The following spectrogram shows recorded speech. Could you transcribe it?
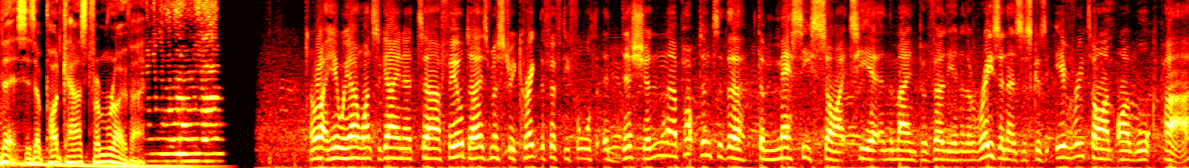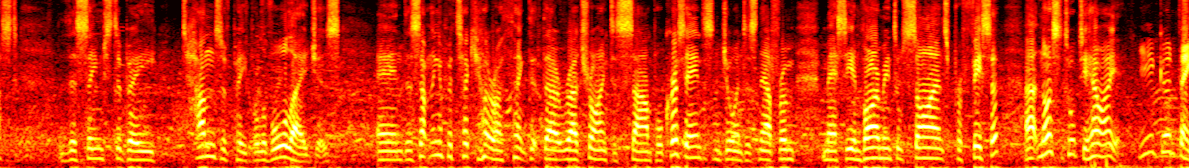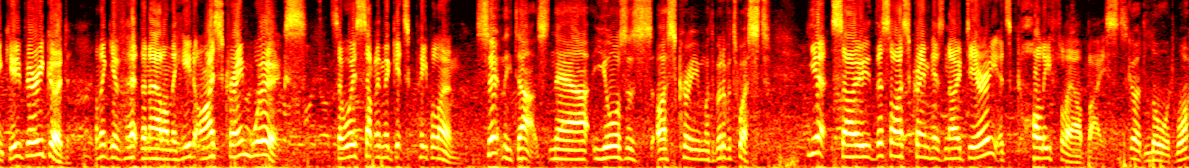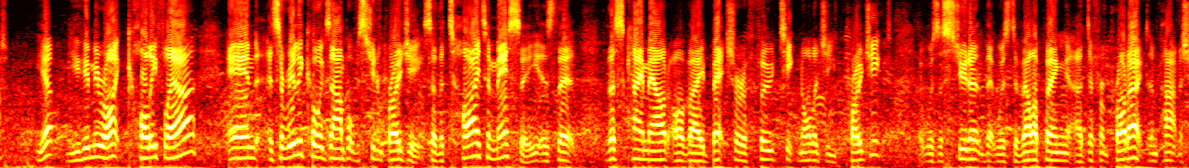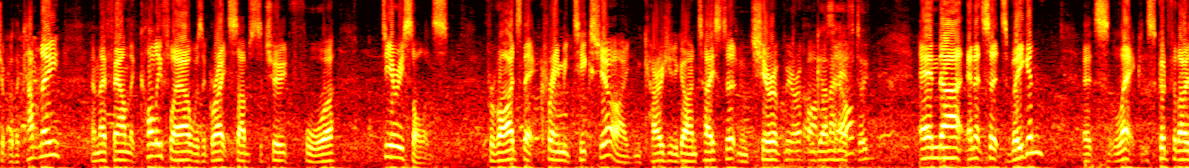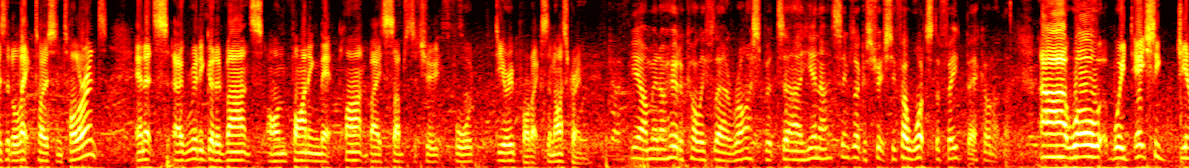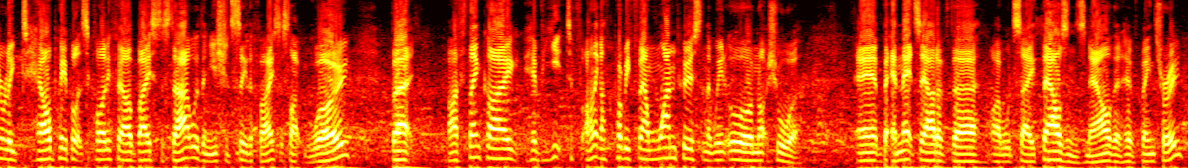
This is a podcast from Rover. All right, here we are once again at uh, Field Days, Mystery Creek, the 54th edition. Uh, popped into the, the Massey site here in the main pavilion, and the reason is is because every time I walk past, there seems to be tons of people of all ages and there's something in particular I think that they're uh, trying to sample. Chris Anderson joins us now from Massey, environmental science professor. Uh, nice to talk to you. How are you? Yeah, good, thank you. Very good. I think you've hit the nail on the head. Ice cream works. So always something that gets people in. Certainly does. Now, yours is ice cream with a bit of a twist. Yeah, so this ice cream has no dairy, it's cauliflower based. Good lord, what? Yep, you hear me right, cauliflower. And it's a really cool example of a student project. So the tie to Massey is that this came out of a Bachelor of Food Technology project. It was a student that was developing a different product in partnership with a company, and they found that cauliflower was a great substitute for dairy solids. Provides that creamy texture. I encourage you to go and taste it and share it, verify I'm going to have to. And, uh, and it's, it's vegan, it's, lac- it's good for those that are lactose intolerant, and it's a really good advance on finding that plant based substitute for dairy products and ice cream. Yeah, I mean, I heard of cauliflower rice, but uh, you know, it seems like a stretch too far. What's the feedback on it? Though? Uh, well, we actually generally tell people it's cauliflower based to start with, and you should see the face. It's like, whoa. But I think I have yet to, I think I've probably found one person that went, oh, I'm not sure and, and that's out of the, I would say, thousands now that have been through.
